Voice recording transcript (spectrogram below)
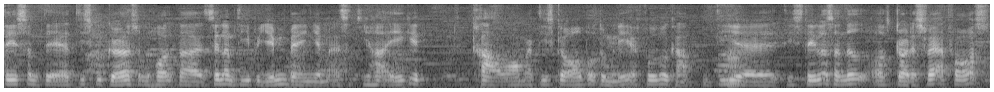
det, som det er, de skal gøre som hold, der, selvom de er på hjemmebane, jamen, altså, de har ikke krav om, at de skal op og dominere fodboldkampen. De, mm. de stiller sig ned og gør det svært for os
